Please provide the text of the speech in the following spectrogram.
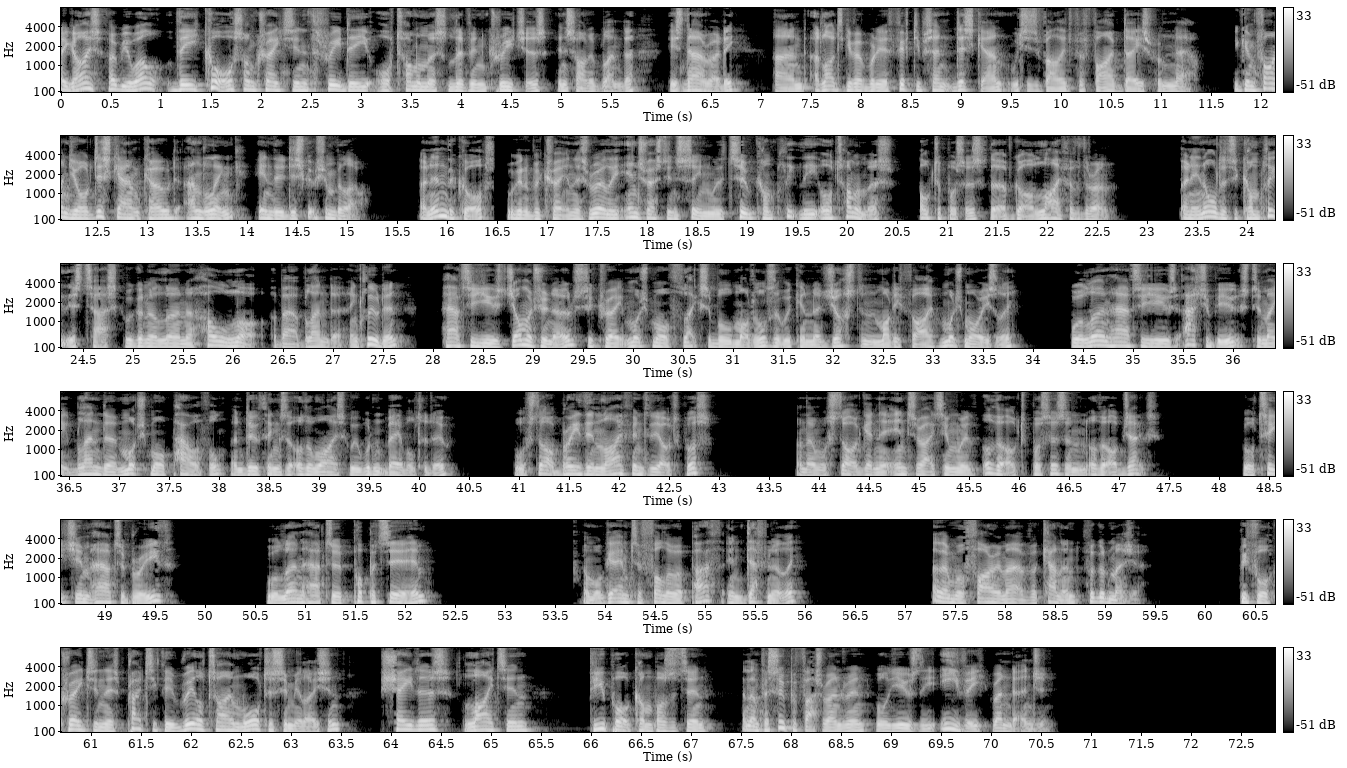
Hey guys, hope you're well. The course on creating 3D autonomous living creatures inside of Blender is now ready, and I'd like to give everybody a 50% discount, which is valid for 5 days from now. You can find your discount code and link in the description below. And in the course, we're going to be creating this really interesting scene with two completely autonomous octopuses that have got a life of their own. And in order to complete this task, we're going to learn a whole lot about Blender, including how to use geometry nodes to create much more flexible models that we can adjust and modify much more easily. We'll learn how to use attributes to make Blender much more powerful and do things that otherwise we wouldn't be able to do. We'll start breathing life into the octopus, and then we'll start getting it interacting with other octopuses and other objects. We'll teach him how to breathe. We'll learn how to puppeteer him. And we'll get him to follow a path indefinitely and then we'll fire him out of a cannon for good measure. Before creating this practically real-time water simulation, shaders, lighting, viewport compositing, and then for super fast rendering, we'll use the Eevee render engine.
